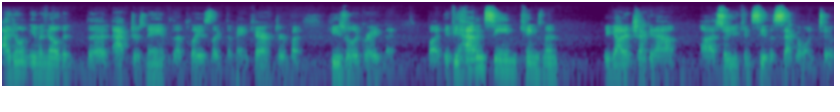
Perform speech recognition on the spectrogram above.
I don't even know the, the actor's name that plays like the main character, but he's really great in it. But if you haven't seen Kingsman, you got to check it out uh, so you can see the second one too.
